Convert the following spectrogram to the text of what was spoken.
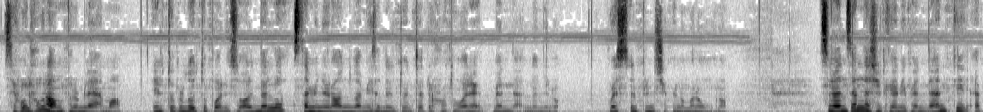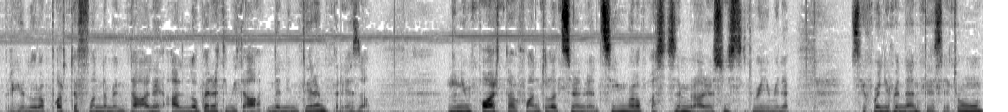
Se qualcuno ha un problema il tuo prodotto può risolverlo, sta migliorando la vita del tuo interlocutore vendendoglielo. Questo è il principio numero uno. Se un'azienda cerca dipendenti è perché il loro apporto è fondamentale all'operatività dell'intera impresa. Non importa quanto l'azione del singolo possa sembrare sostituibile. Se quel dipendente sei tu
